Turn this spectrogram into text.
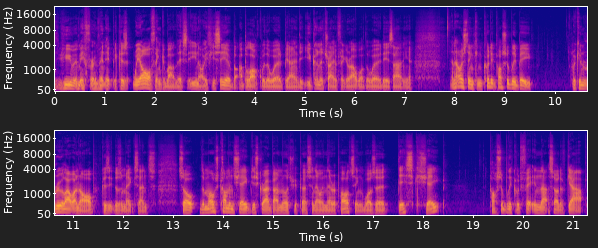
humour me for a minute because we all think about this. You know, if you see a, a block with a word behind it, you're going to try and figure out what the word is, aren't you? And I was thinking, could it possibly be we can rule out an orb because it doesn't make sense. So the most common shape described by military personnel in their reporting was a disc shape, possibly could fit in that sort of gap.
